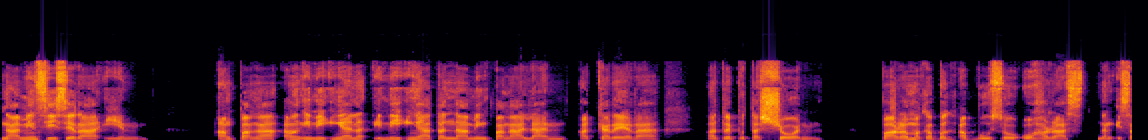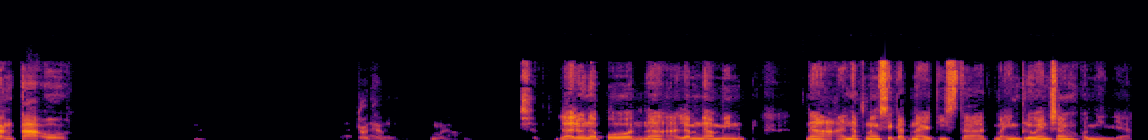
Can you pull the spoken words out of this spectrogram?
namin sisirain ang panga, ang iniingatan, iniingatan naming pangalan at karera at reputasyon para makapag-abuso o haras ng isang tao. Lalo na po na alam namin na anak ng sikat na artista at maimpluwensyang pamilya.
